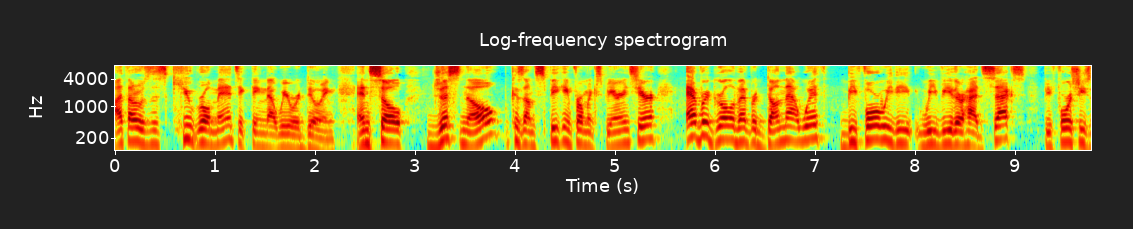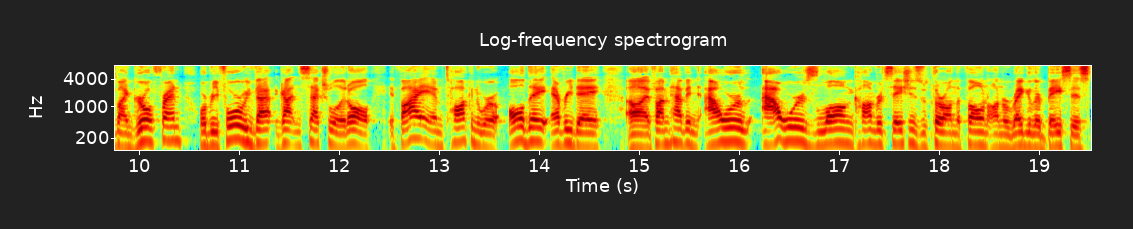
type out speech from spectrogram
I thought it was this cute romantic thing that we were doing. And so just know, because I'm speaking from experience here, every girl I've ever done that with, before we we've either had sex, before she's my girlfriend, or before we've gotten sexual at all, if I am talking to her all day, every day, uh, if I'm having hour, hours long conversations with her on the phone on a regular basis,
